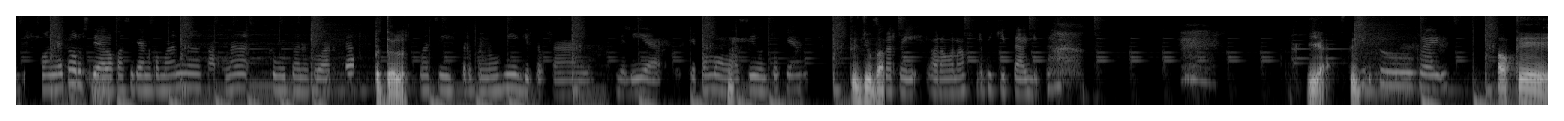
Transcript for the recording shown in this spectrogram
uangnya tuh harus dialokasikan ke mana? Karena kebutuhan keluarga betul. masih terpenuhi gitu kan. Jadi ya kita mau ngasih untuk yang setuju seperti orang-orang seperti kita gitu. Iya setuju. Gitu guys. Oke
